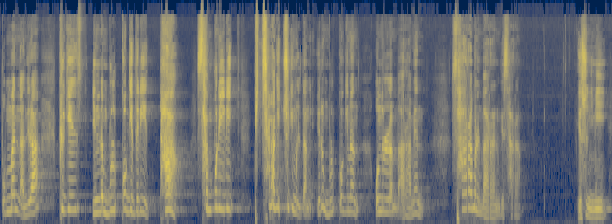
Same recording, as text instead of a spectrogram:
뿐만 아니라 거기에 있는 물고기들이 다 3분의 1이 비참하게 죽임을 당해. 이런 물고기는 오늘날 말하면 사람을 말하는 게 사람. 예수님이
